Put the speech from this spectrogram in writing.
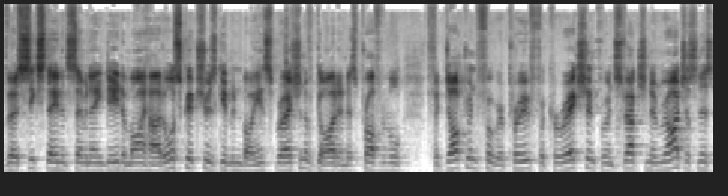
Verse 16 and 17 Dear to my heart, all scripture is given by inspiration of God and is profitable for doctrine, for reproof, for correction, for instruction in righteousness.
